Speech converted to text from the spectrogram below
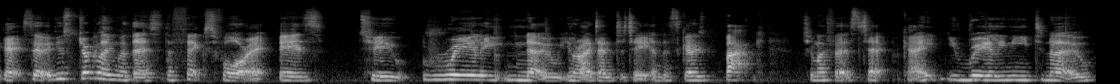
Okay so if you're struggling with this the fix for it is to really know your identity and this goes back to my first tip okay you really need to know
